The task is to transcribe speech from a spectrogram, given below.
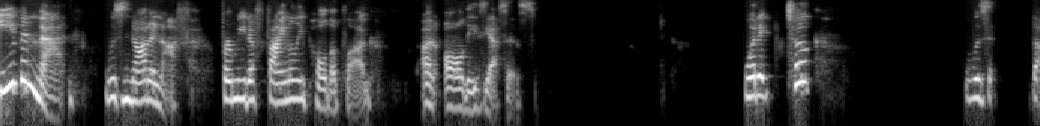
Even that was not enough for me to finally pull the plug on all these yeses. what it took was the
